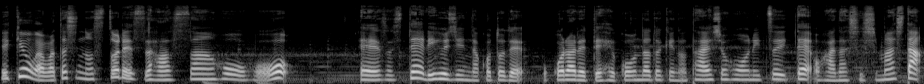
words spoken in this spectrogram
え今日は私のストレス発散方法をえー、そして理不尽なことで怒られてへこんだ時の対処法についてお話ししました。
